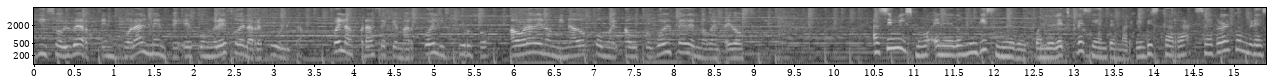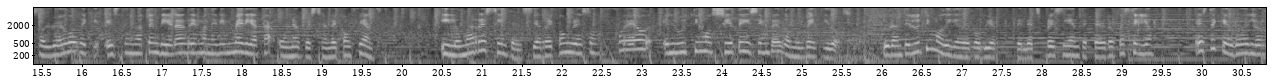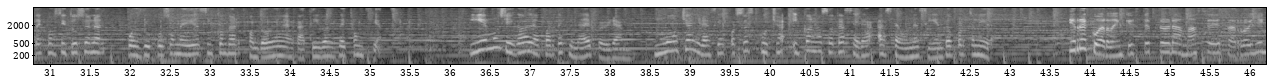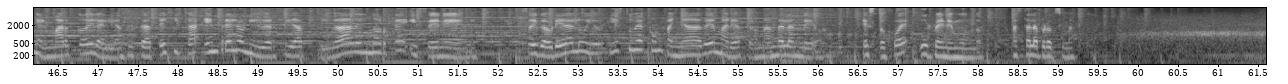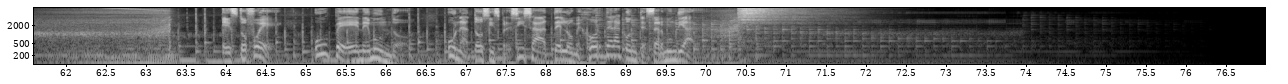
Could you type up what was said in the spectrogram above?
Disolver temporalmente el Congreso de la República fue la frase que marcó el discurso, ahora denominado como el autogolpe del 92. Asimismo, en el 2019, cuando el expresidente Martín Vizcarra cerró el Congreso luego de que éste no atendiera de manera inmediata una cuestión de confianza. Y lo más reciente del cierre del Congreso fue el último 7 de diciembre de 2022. Durante el último día de gobierno del expresidente Pedro Castillo, este quebró el orden constitucional, pues dispuso medidas sin contar con dos negativas de confianza. Y hemos llegado a la parte final del programa. Muchas gracias por su escucha y con nosotras será hasta una siguiente oportunidad. Y recuerden que este programa se desarrolla en el marco de la alianza estratégica entre la Universidad Privada del Norte y CNN. Soy Gabriela Luyo y estuve acompañada de María Fernanda Landeo. Esto fue UPN Mundo. Hasta la próxima. Esto fue UPN Mundo, una dosis precisa de lo mejor del acontecer mundial.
